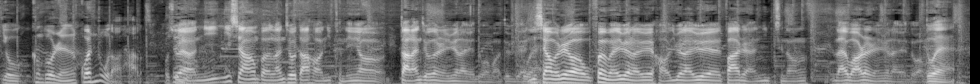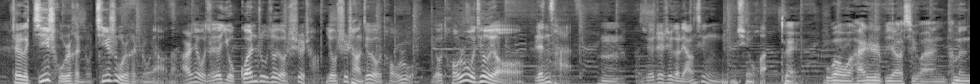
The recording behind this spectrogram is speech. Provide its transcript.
有更多人关注到他了。我觉得对啊，你你想把篮球打好，你肯定要打篮球的人越来越多嘛，对不对？对你想把这个氛围越来越好，越来越发展，你只能来玩的人越来越多。对，这个基础是很重，基数是很重要的。而且我觉得有关注就有市场，有市场就有投入，有投入就有人才。嗯，我觉得这是个良性循环。对。不过我还是比较喜欢他们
